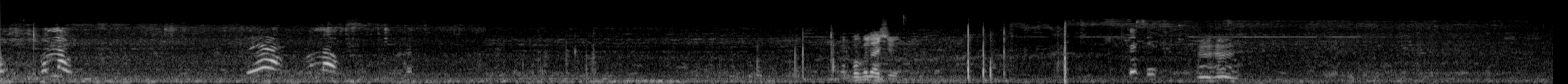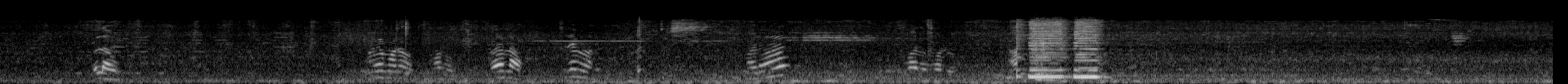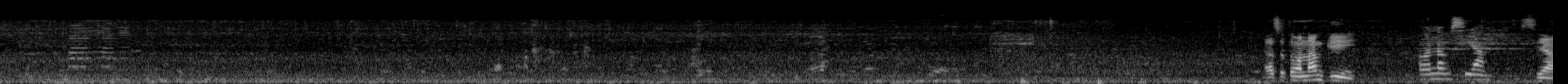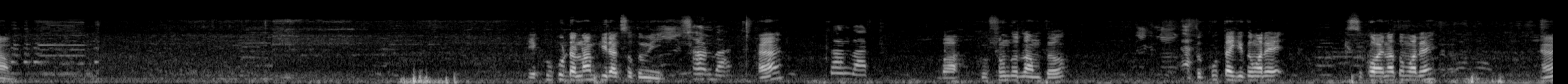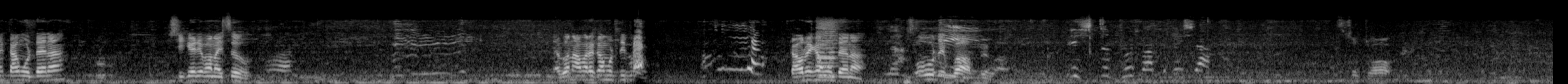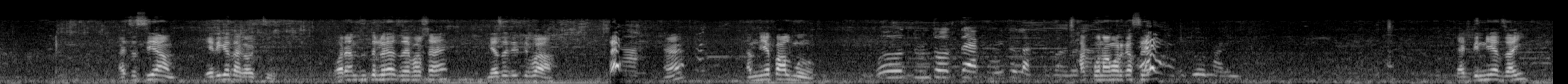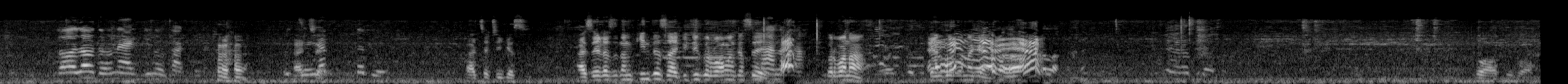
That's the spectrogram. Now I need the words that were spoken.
lồng bấm lồng đấy là bấm lồng Vou lá show. Tá certo. Uhum. Olha. Olha, Marão. Marão. Olha, não. Olha, Marão. Marão. Marão, Marão. আচ্ছা তোমার নাম কি? আমার নাম সিয়াম। শ্যাম এই কুকুরটার নাম কি রাখছো তুমি? শানবাদ হ্যাঁ? শানবাদ বাহ খুব সুন্দর নাম তো। তো কুত্তা কি তোমারে কিছু কয় না তোমারে? হ্যাঁ কামড় দেয় না? শিকারি বানাইছো? এখন আমার কামড় দিব? কাউরে কামড় দেয় না? ও রে বাপ রে বাপ। ইষ্ট তো বাপলেশা So dog. আচ্ছা সিয়াম এদিকে থাকো একটু। ওর আমি যদি লয়ে যায় বাসায় নিয়ে যেতে দিবা? হ্যাঁ? আমি নিয়ে পালমু। ও তুমি তো এক মিনিটও লাগতে পারবে না। থাকব না আমার কাছে। একদিন নিয়ে যাই। দাও দাও দাও না একদিনও থাকবে আচ্ছা। আচ্ছা ঠিক আছে। আচ্ছা এটা যদি আমি কিনতে চাই বিক্রি করব আমার কাছে? না না না। করবা না? কেন করব না কেন বাহ, বাহ।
